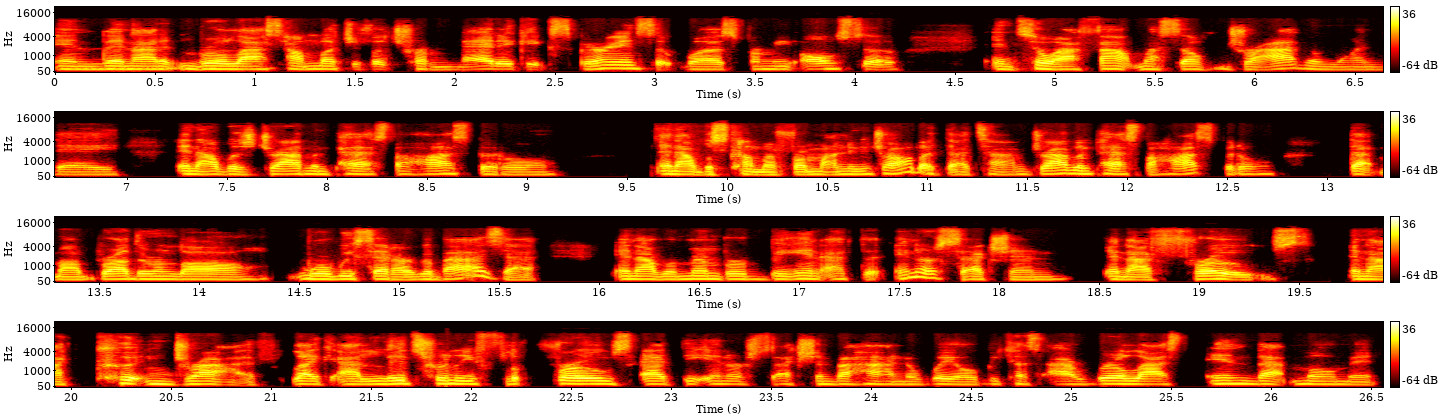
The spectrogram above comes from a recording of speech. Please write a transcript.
and then i didn't realize how much of a traumatic experience it was for me also until i found myself driving one day and I was driving past the hospital and I was coming from my new job at that time, driving past the hospital that my brother in law, where we said our goodbyes at. And I remember being at the intersection and I froze and I couldn't drive. Like I literally fl- froze at the intersection behind the wheel because I realized in that moment,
